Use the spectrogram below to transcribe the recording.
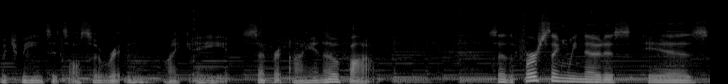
which means it's also written like a separate INO file. So the first thing we notice is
